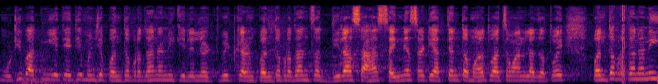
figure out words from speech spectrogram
मोठी बातमी येते ती म्हणजे पंतप्रधानांनी केलेलं ट्विट कारण पंतप्रधानचा दिलासा हा सैन्यासाठी अत्यंत महत्त्वाचा मानला जातोय. पंतप्रधानांनी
